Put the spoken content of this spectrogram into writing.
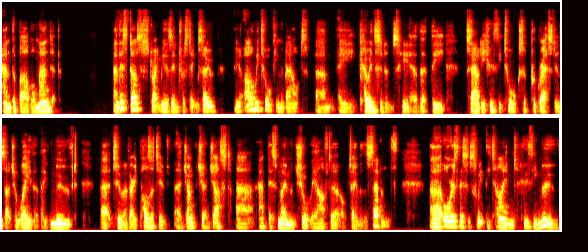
and the Bab el Mandeb. And this does strike me as interesting. So, you know, are we talking about um, a coincidence here that the Saudi Houthi talks have progressed in such a way that they've moved uh, to a very positive uh, juncture just uh, at this moment, shortly after October the 7th? Uh, or is this a sweetly timed Houthi move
